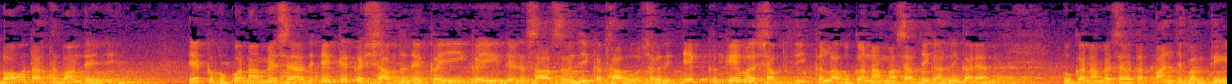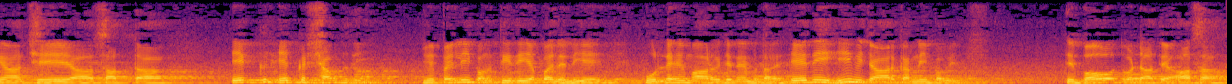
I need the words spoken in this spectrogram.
ਬਹੁਤ ਅਰਥ ਬੰਦੇ ਨੇ। ਇੱਕ ਹੁਕਮਨਾਮੇ ਸਾਹਿਬ ਦੇ ਇੱਕ ਇੱਕ ਸ਼ਬਦ ਦੇ ਕਈ ਕਈ ਦਿਨ ਸਾਧ ਸੰਗਤ ਕਥਾ ਹੋ ਸਕਦੀ। ਇੱਕ ਕੇਵਲ ਸ਼ਬਦ ਦੀ ਕੱਲਾ ਹੁਕਮਨਾਮਾ ਸਾਹਿਬ ਦੀ ਗੱਲ ਨਹੀਂ ਕਰਿਆ ਮੈਂ। ਹੁਕਮਨਾਮੇ ਸਾਹਿਬ ਤਾਂ ਪੰਜ ਭਗਤੀਆਂ 6 ਆ 7 ਆ। ਇੱਕ ਇੱਕ ਸ਼ਬਦ ਦੀ। ਜਿਵੇਂ ਪਹਿਲੀ ਪੰਕਤੀ ਦੀ ਆਪਾਂ ਲੈ ਲਈਏ, ਭੁੱਲੇ ਮਾਰਗ ਜਿਹਨੇ ਬਤਾਏ, ਇਹਦੀ ਹੀ ਵਿਚਾਰ ਕਰਨੀ ਪਵੇ। ਤੇ ਬਹੁਤ ਵੱਡਾ ਇਤਿਹਾਸ ਆ,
